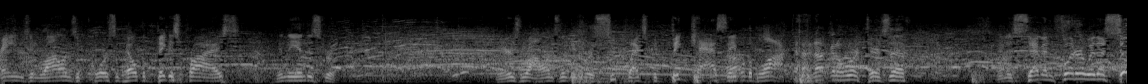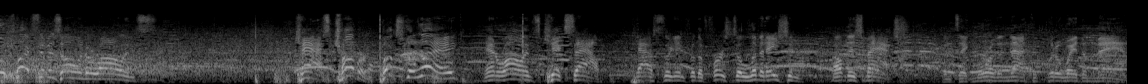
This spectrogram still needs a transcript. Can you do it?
Reigns and Rollins, of course, have held the biggest prize in the industry. Here's Rollins looking for a suplex, but Big Cass able to block. Not going to work there, Seth. And a seven-footer with a suplex of his own to Rollins. Cass leg, and Rollins kicks out. Cass looking for the first elimination of this match. It'll take more than that to put away the man.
